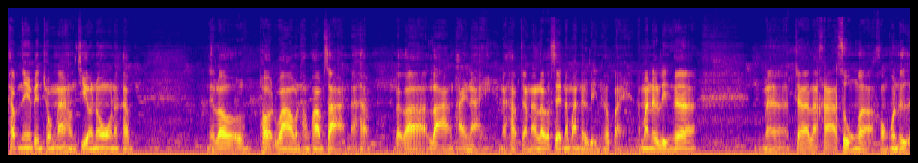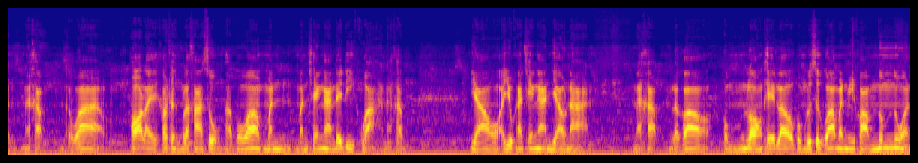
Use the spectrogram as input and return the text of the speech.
ครับนี่เป็นชงหน้าของ g i o n o นะครับ เดี๋ยวเราถอดวาล์วมันทำความสะอาดนะครับ แล้วก็ล้างภายในนะครับ จากนั้นเราก็เซตน้ำมันเออร์ลินเข้าไป น้ำมันเออร์ลินก็ จะราคาสูงกว่าของคนอื่นนะครับ แต่ว่าเพราะอะไรเขาถึงราคาสูงครับ เพราะว่ามันมันใช้งานได้ดีกว่านะครับ ยาวอายุการใช้งานยาวนานนะครับ แล้วก็ผมลองเทสแล้วผมรู้สึกว่ามันมีความนุ่มนวล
